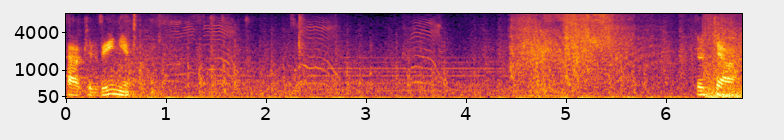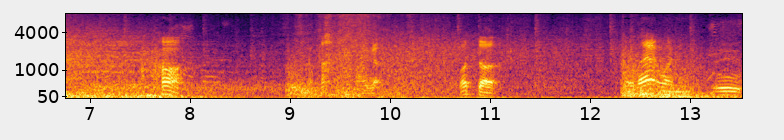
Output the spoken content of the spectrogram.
How convenient. Good count. Huh? I got. What the? Well, that one. Ooh.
